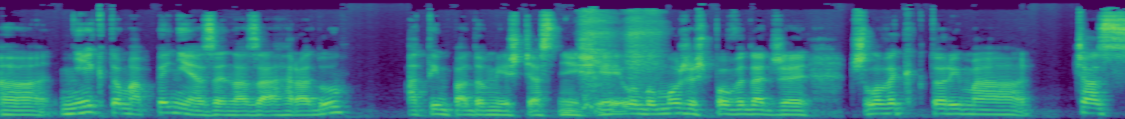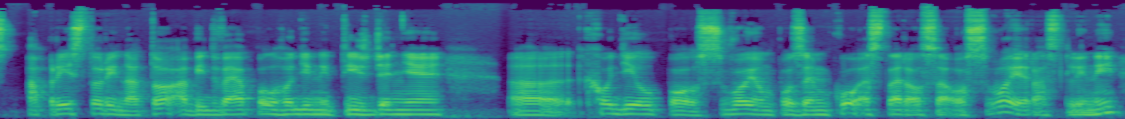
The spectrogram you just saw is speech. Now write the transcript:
uh, niekto má peniaze na záhradu a tým pádom je šťastnejší. Lebo môžeš povedať, že človek, ktorý má čas a priestory na to, aby 2,5 hodiny týždenne chodil po svojom pozemku a staral sa o svoje rastliny,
